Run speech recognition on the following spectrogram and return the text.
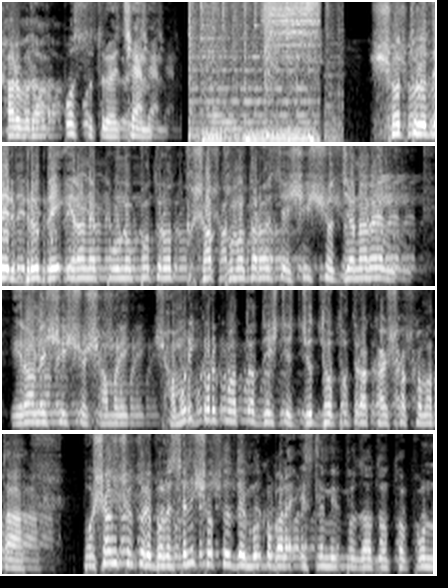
সর্বদা প্রস্তুত রয়েছেন। শত্রুদের বিরুদ্ধে ইরানের পূর্ণ প্রতিরোধ সক্ষমতা রয়েছে শীর্ষ জেনারেল। ইরানের শীর্ষ সামরিক সামরিক কর্মকর্তার দৃষ্টি যুদ্ধ প্রতিরক্ষার সক্ষমতা প্রশংসা করে বলেছেন শত্রুদের মোকাবেলা ইসলামী প্রজাতন্ত্র পূর্ণ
